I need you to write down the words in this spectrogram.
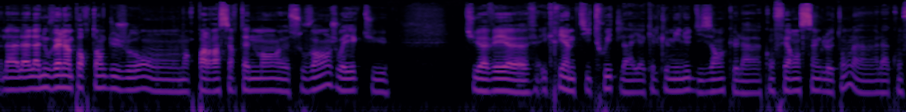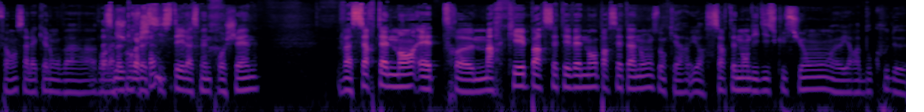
la, nouvelle importante du jour. On en reparlera certainement euh, souvent. Je voyais que tu, tu avais euh, écrit un petit tweet là, il y a quelques minutes disant que la conférence Singleton, la, la conférence à laquelle on va avoir la, chance d'assister la semaine prochaine, va certainement être euh, marquée par cet événement, par cette annonce. Donc il y, aura certainement des discussions, il y aura beaucoup de,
